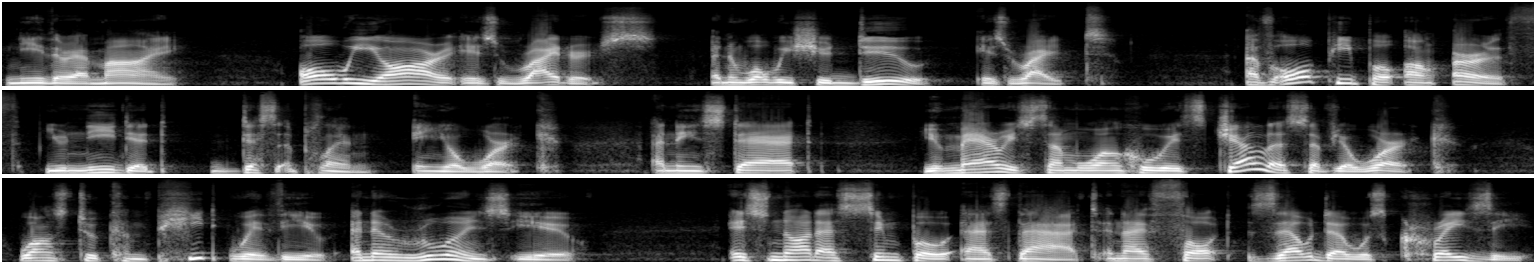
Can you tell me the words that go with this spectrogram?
neither am I. All we are is writers, and what we should do is write. Of all people on earth, you needed discipline in your work, and instead, you marry someone who is jealous of your work, wants to compete with you, and ruins you. It's not as simple as that, and I thought Zelda was crazy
